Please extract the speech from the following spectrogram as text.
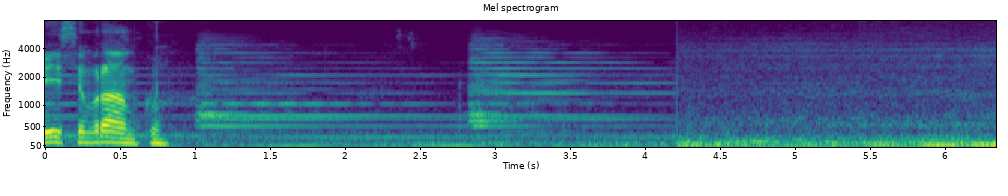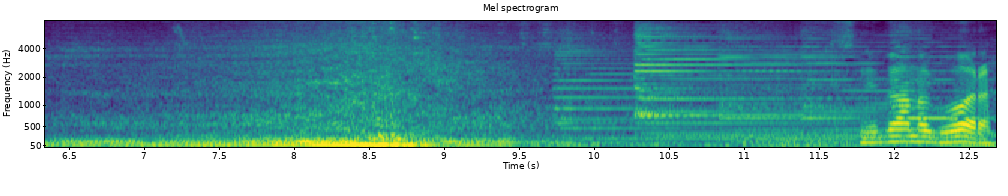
Вісім ранку. Сніданок в горах.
